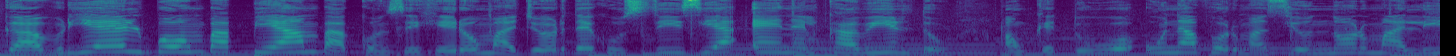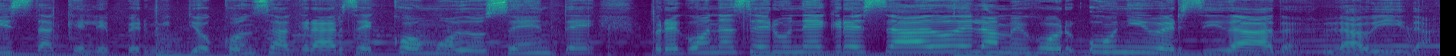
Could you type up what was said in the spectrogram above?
Gabriel Bomba Piamba, consejero mayor de justicia en el Cabildo, aunque tuvo una formación normalista que le permitió consagrarse como docente, pregona ser un egresado de la mejor universidad, la vida,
